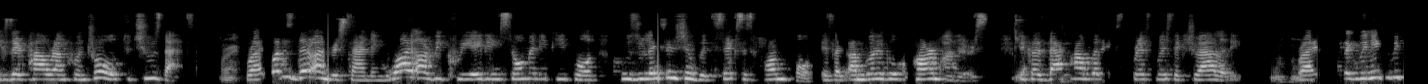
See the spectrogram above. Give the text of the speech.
exert power and control to choose that? Right. right. What is their understanding? Why are we creating so many people whose relationship with sex is harmful? It's like I'm going to go harm others yeah. because that's how I'm going to express my sexuality. Mm -hmm. Right like we need to be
